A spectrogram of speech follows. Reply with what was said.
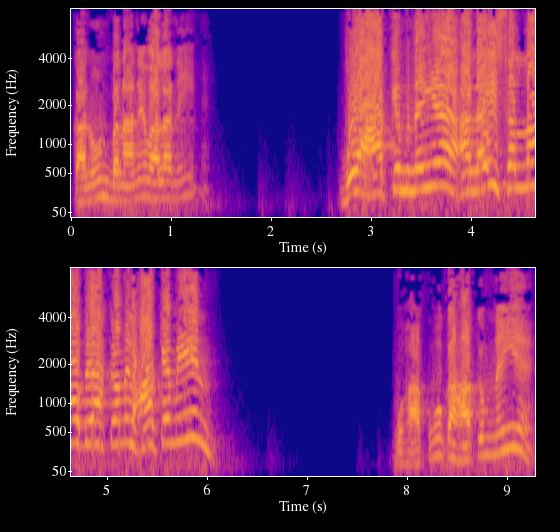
قانون بنانے والا نہیں ہے۔ وہ حاکم نہیں ہے، علیہ صلاح بحکم الحاکمین وہ حاکموں کا حاکم نہیں ہے۔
